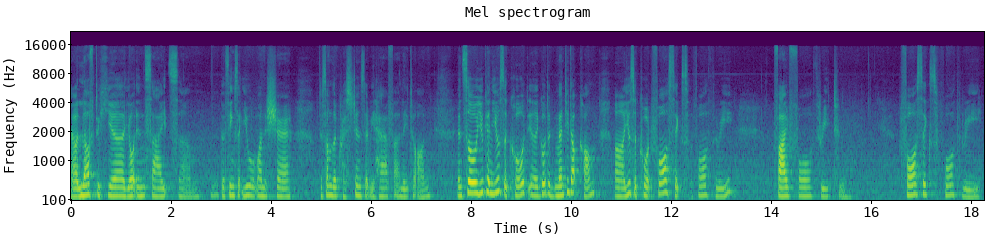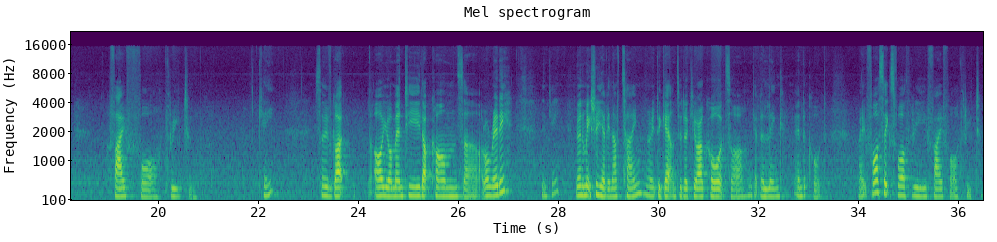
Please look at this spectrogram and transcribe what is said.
I would love to hear your insights, um, the things that you would want to share to some of the questions that we have uh, later on. And so you can use the code, uh, go to menti.com, uh, use the code 4643 5432. 4643 5432. Okay? So you've got all your menti.coms uh, already. Okay? You want to make sure you have enough time right, to get onto the QR codes or get the link and the code. Right? 4643 5432.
